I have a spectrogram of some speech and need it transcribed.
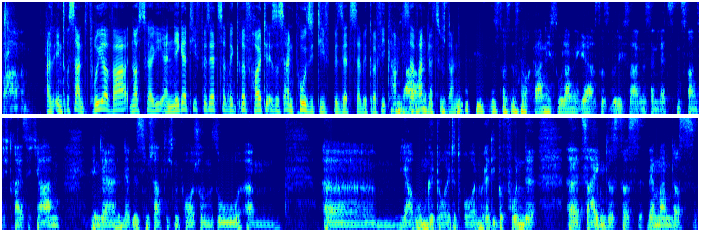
waren. Also interessant. Früher war Nostalgie ein negativ besetzter Begriff, heute ist es ein positiv besetzter Begriff. Wie kam ja, dieser Wandel zustande? Positiv ist, das ist noch gar nicht so lange her. Also das würde ich sagen, ist in den letzten 20, 30 Jahren in der, in der wissenschaftlichen Forschung so ähm, ähm, ja, umgedeutet worden oder die Befunde äh, zeigen, dass das, wenn man das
